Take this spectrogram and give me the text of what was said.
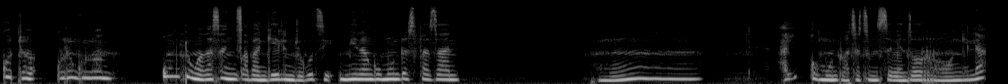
Kodwa uNkulunkulu wami, umuntu ungakasangicabangeli nje ukuthi mina ngumuntu wesifazane. Hmm. Hayi, umuntu wathatha umsebenzi orong la.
